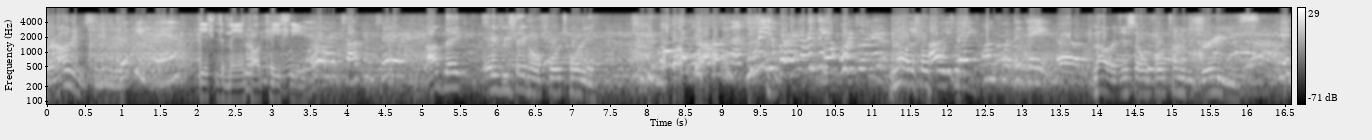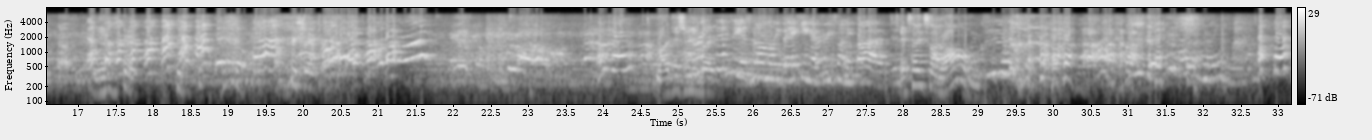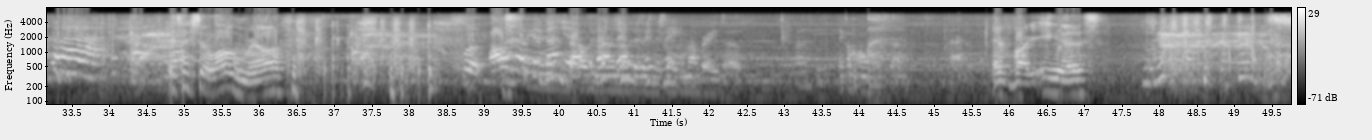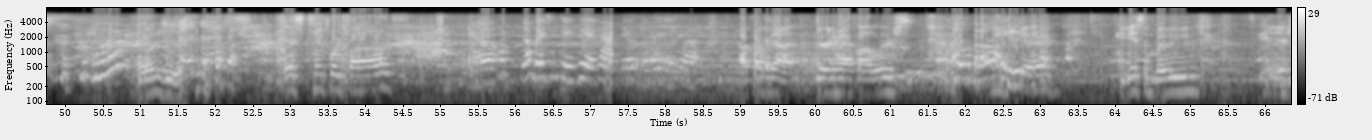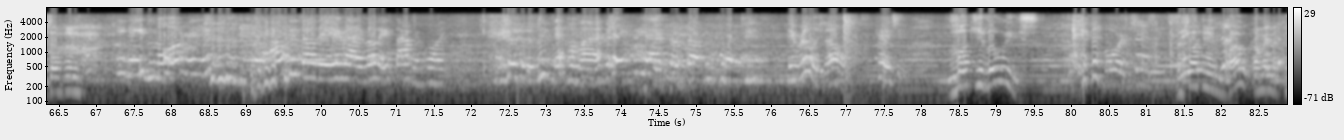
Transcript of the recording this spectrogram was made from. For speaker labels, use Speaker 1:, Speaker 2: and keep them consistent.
Speaker 1: brownies.
Speaker 2: Cookies, man.
Speaker 3: This is a man called Casey.
Speaker 2: Yeah, chocolate chip.
Speaker 1: I bake everything on 420.
Speaker 2: Oh my god. You mean you burn everything on 420?
Speaker 1: No, it's on
Speaker 2: Oh, you bake on for the date. Oh.
Speaker 1: No, it's just on 420 degrees.
Speaker 2: okay.
Speaker 1: Oh, I just mean like,
Speaker 2: 350 is normally baking at 325. Just
Speaker 1: it takes so long. It takes so long, bro.
Speaker 4: Look, all I'm
Speaker 2: They're
Speaker 4: saying is
Speaker 2: done yet,
Speaker 4: dollars
Speaker 2: but
Speaker 4: not
Speaker 2: that's-
Speaker 4: enough
Speaker 2: they look
Speaker 4: business
Speaker 2: good to me.
Speaker 4: my braids up. I think I'm almost done.
Speaker 1: Everybody is.
Speaker 3: OMG.
Speaker 1: It's 10:45.
Speaker 2: Yeah.
Speaker 5: Y'all bet you can see it time. There was a regular clock.
Speaker 1: I probably got three and a half hours.
Speaker 5: Oh boy.
Speaker 1: yeah. To get some booze or something.
Speaker 5: He needs more, really. I was just out there, everybody know they stopping point. Never mind. Casey has stopping point.
Speaker 4: They really don't. Crazy.
Speaker 1: Lucky Louis.
Speaker 4: Lord Jesus.
Speaker 1: The fucking boat, I mean, the,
